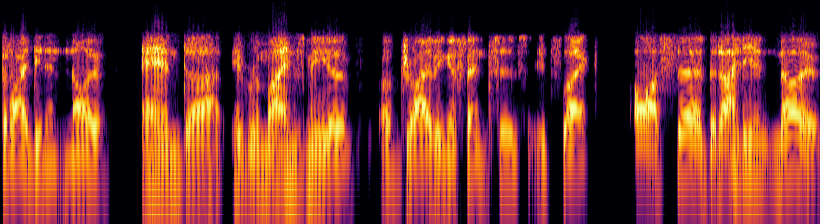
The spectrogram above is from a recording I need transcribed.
but I didn't know. And uh, it reminds me of, of driving offenses. It's like, oh, sir, but I didn't know.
